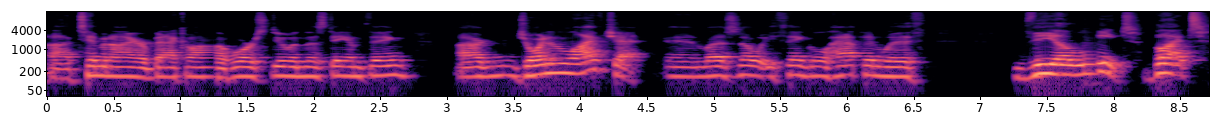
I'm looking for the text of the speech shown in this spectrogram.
uh, Tim and I are back on the horse doing this damn thing, uh, join in the live chat and let us know what you think will happen with the elite. But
